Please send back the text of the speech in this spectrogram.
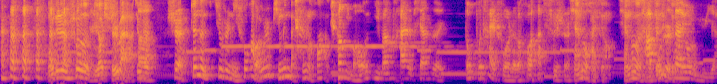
我这是说的比较直白啊，就是啊是真的就是你说话不是平民百姓的话了。张艺谋一般拍的片子都不太说这个话，其实前头还行，前头他还真行。不是在用语言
